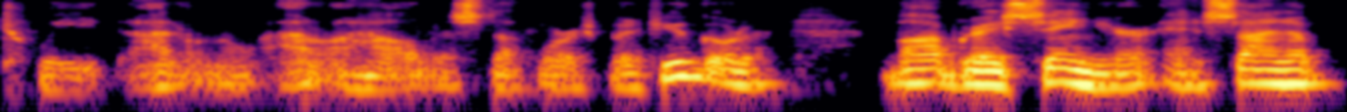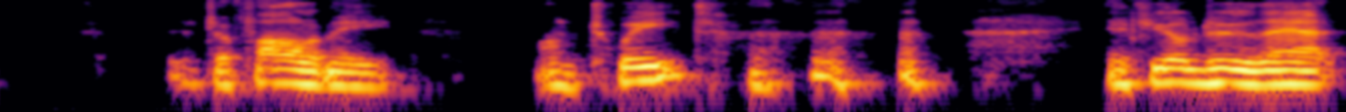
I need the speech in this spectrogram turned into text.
tweet, I don't know, I don't know how all this stuff works, but if you go to Bob Gray Senior and sign up to follow me on Tweet, if you'll do that,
